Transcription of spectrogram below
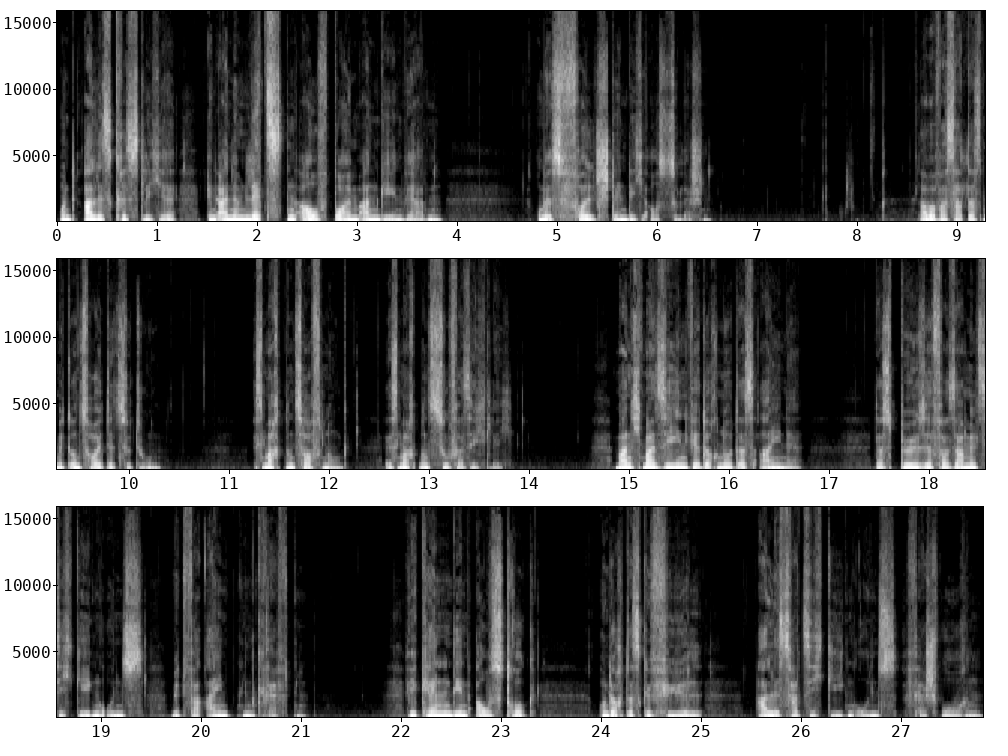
und alles Christliche in einem letzten Aufbäumen angehen werden, um es vollständig auszulöschen. Aber was hat das mit uns heute zu tun? Es macht uns Hoffnung, es macht uns zuversichtlich. Manchmal sehen wir doch nur das eine, das Böse versammelt sich gegen uns mit vereinten Kräften. Wir kennen den Ausdruck und auch das Gefühl, alles hat sich gegen uns verschworen.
